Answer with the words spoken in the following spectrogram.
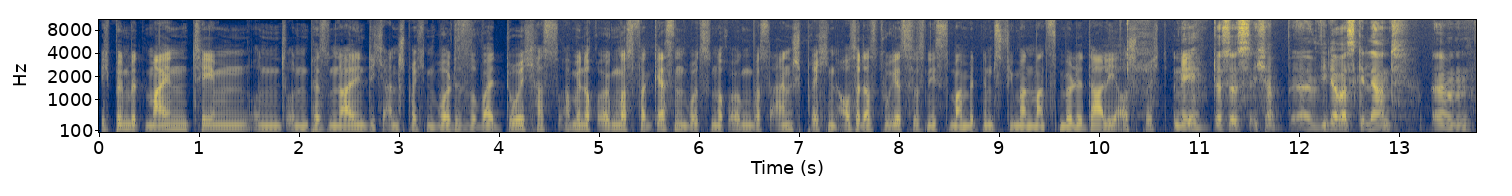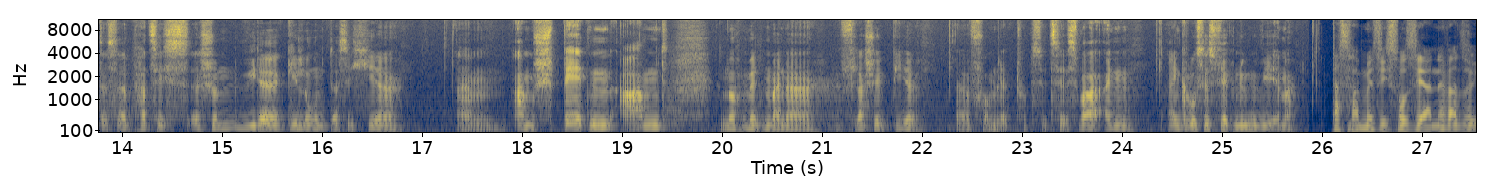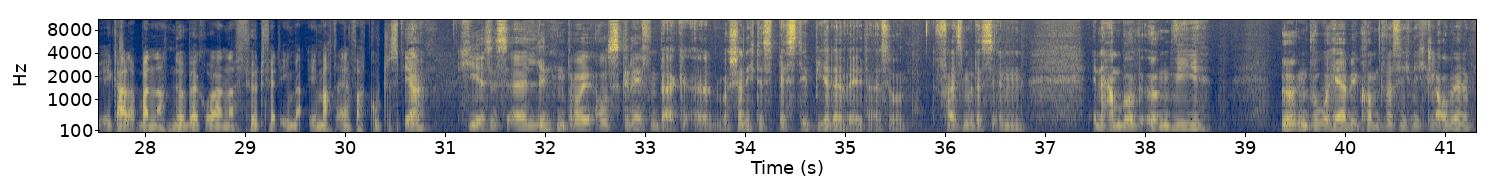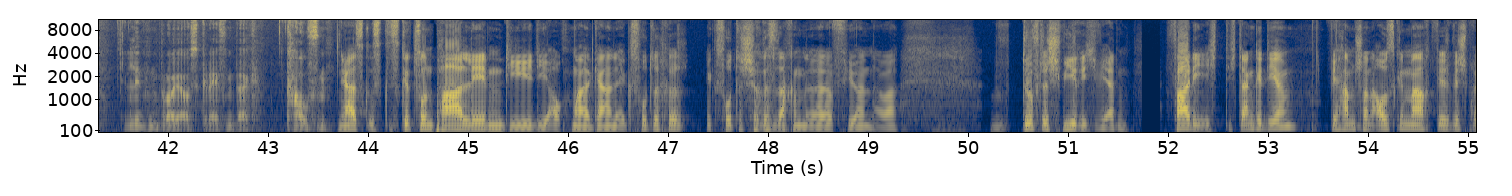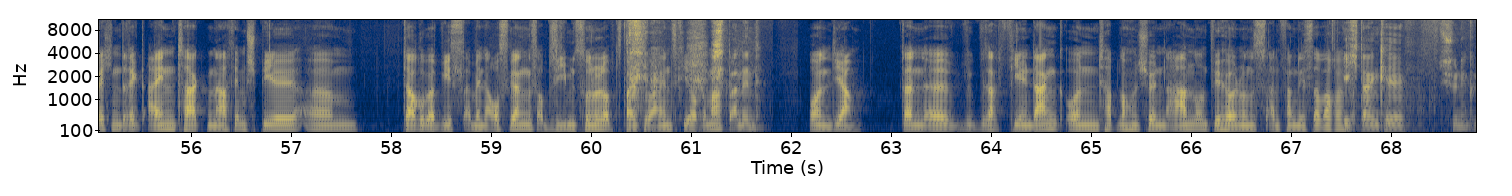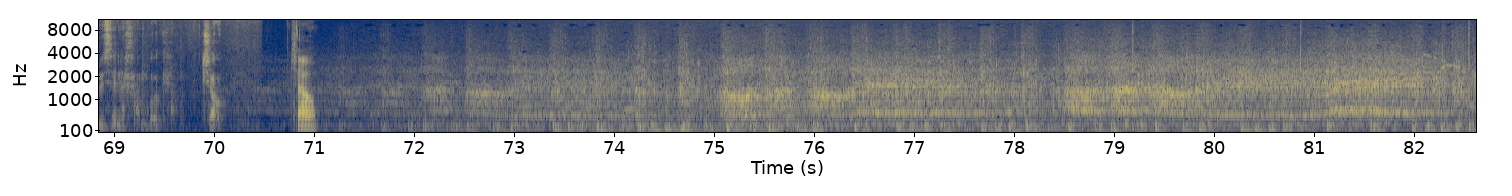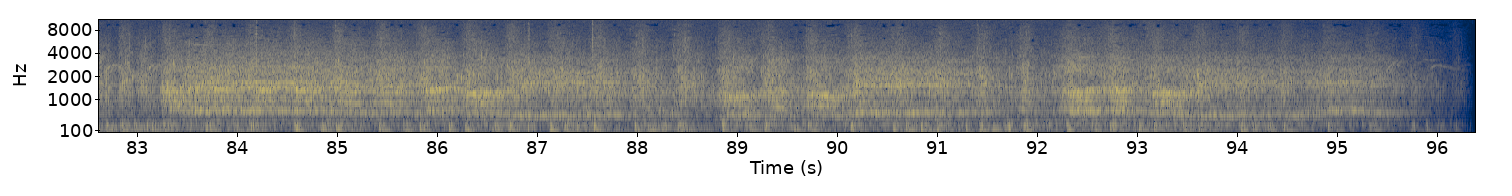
ich bin mit meinen Themen und, und Personalien, die ich ansprechen wollte, soweit durch. Hast, haben wir noch irgendwas vergessen? Wolltest du noch irgendwas ansprechen, außer dass du jetzt das nächste Mal mitnimmst, wie man Mats Mölle-Dali ausspricht? Nee, das ist, ich habe äh, wieder was gelernt. Ähm, deshalb hat sich schon wieder gelohnt, dass ich hier ähm, am späten Abend noch mit meiner Flasche Bier äh, vorm Laptop sitze. Es war ein, ein großes Vergnügen wie immer. Das vermisse ich so sehr. Ne? Also egal, ob man nach Nürnberg oder nach Fürth fährt, ihr, macht einfach gutes Bier. Ja, hier ist es äh, Lindenbräu aus Gräfenberg. Äh, wahrscheinlich das beste Bier der Welt. Also falls man das in, in Hamburg irgendwie irgendwo herbekommt, was ich nicht glaube, Lindenbräu aus Gräfenberg kaufen. Ja, es, es, es, gibt so ein paar Läden, die, die auch mal gerne exotische, exotischere Sachen äh, führen, aber dürfte schwierig werden. Fadi, ich, ich danke dir wir haben schon ausgemacht, wir, wir sprechen direkt einen Tag nach dem Spiel ähm, darüber, wie es am Ende ausgegangen ist, ob 7 zu 0, ob 2 zu 1, wie auch immer. Spannend. Und ja, dann, äh, wie gesagt, vielen Dank und habt noch einen schönen Abend und wir hören uns Anfang nächster Woche. Ich danke. Schöne Grüße nach Hamburg. Ciao. Ciao.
